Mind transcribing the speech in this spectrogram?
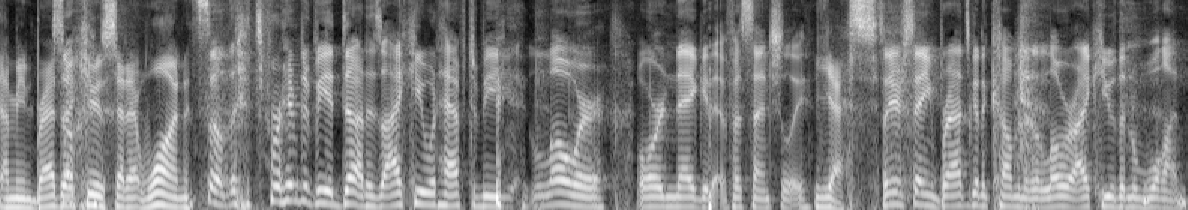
I mean, Brad's So- IQ is set at one. so it's for him to be a dud, his IQ would have to be lower or negative, essentially. Yes. So you're saying Brad's gonna come in at a lower IQ than one?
